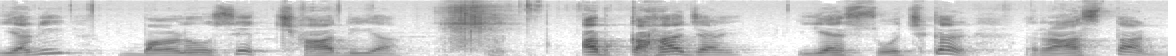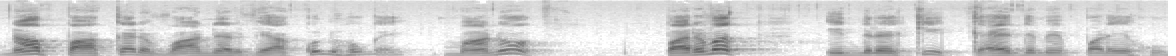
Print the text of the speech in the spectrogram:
यानी बाणों से छा दिया। अब कहाँ जाए? यह सोचकर रास्ता न पाकर वानर व्याकुल हो गए। मानो, पर्वत इंद्र की कैद में पड़े हो।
